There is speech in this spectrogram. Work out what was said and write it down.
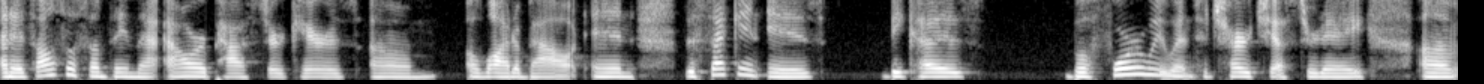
And it's also something that our pastor cares um, a lot about. And the second is because before we went to church yesterday, um,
